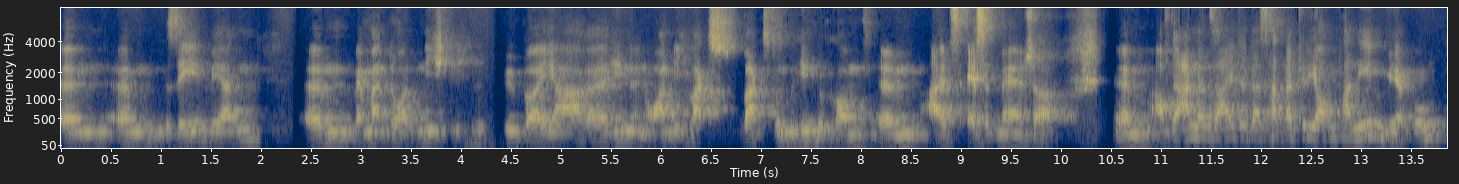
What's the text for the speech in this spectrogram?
ähm, sehen werden. Ähm, wenn man dort nicht über Jahre hin ein ordentlich Wachstum hinbekommt ähm, als Asset Manager. Ähm, auf der anderen Seite, das hat natürlich auch ein paar Nebenwirkungen.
